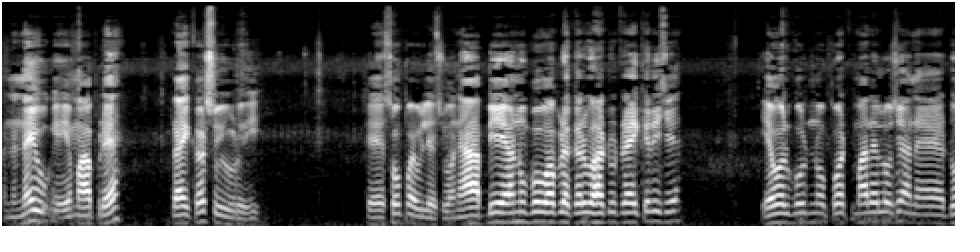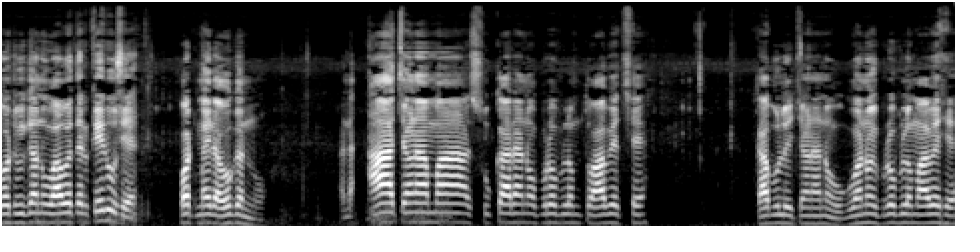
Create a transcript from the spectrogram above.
અને નહીં ઉગે, એમાં આપણે ટ્રાય કરશું એવડું ઈ. કે સોંપાવી લેશું. અને આ બે અનુભવ આપણે કરવા હાટું ટ્રાય કરી છે. એવલગોડનો પટ મારેલો છે અને દોઢ વીઘાનું વાવેતર કર્યું છે, પટ માર્યા વગરનું. અને આ ચણામાં સુકારાનો પ્રોબ્લેમ તો આવે જ છે. કાબુલી ચણાનો ઉગવાનો પ્રોબ્લેમ આવે છે.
